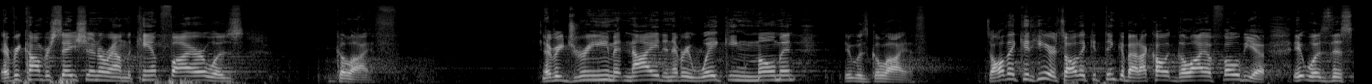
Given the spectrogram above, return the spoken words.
Every conversation around the campfire was Goliath. Every dream at night and every waking moment, it was Goliath. It's all they could hear. It's all they could think about. I call it Goliaphobia. It was this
